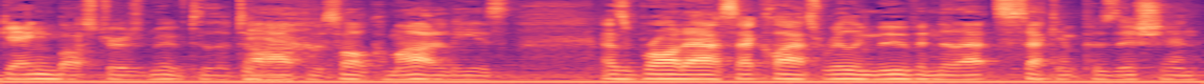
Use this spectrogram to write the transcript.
gangbusters move to the top. Yeah. We saw commodities as a broad asset class really move into that second position.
